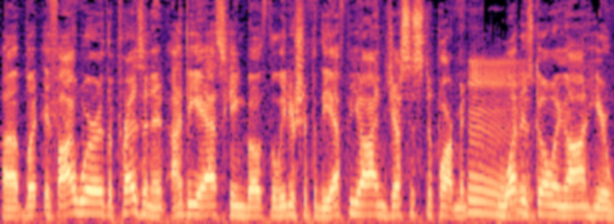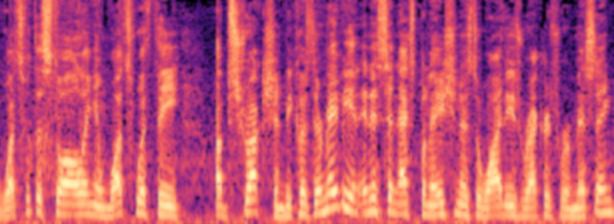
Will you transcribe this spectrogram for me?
uh, but if I were the president, I'd be asking both the leadership of the FBI and Justice Department hmm. what is going on here, what's with the stalling, and what's with the obstruction, because there may be an innocent explanation as to why these records were missing.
